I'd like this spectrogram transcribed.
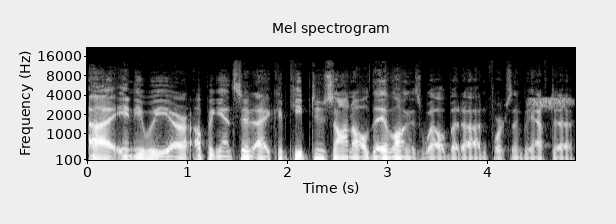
uh, Andy, we are up against it. I could keep Deuce on all day long as well, but uh, unfortunately, we have to.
